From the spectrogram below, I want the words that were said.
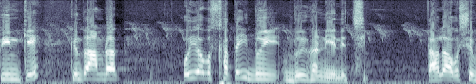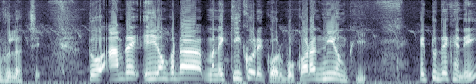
তিনকে, কিন্তু আমরা ওই অবস্থাতেই দুই দুই ঘর নিয়ে নিচ্ছি। তাহলে অবশ্যই ভুল হচ্ছে। তো আমরা এই অঙ্কটা মানে কি করে করব? করার নিয়ম কি? একটু দেখে নেই।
